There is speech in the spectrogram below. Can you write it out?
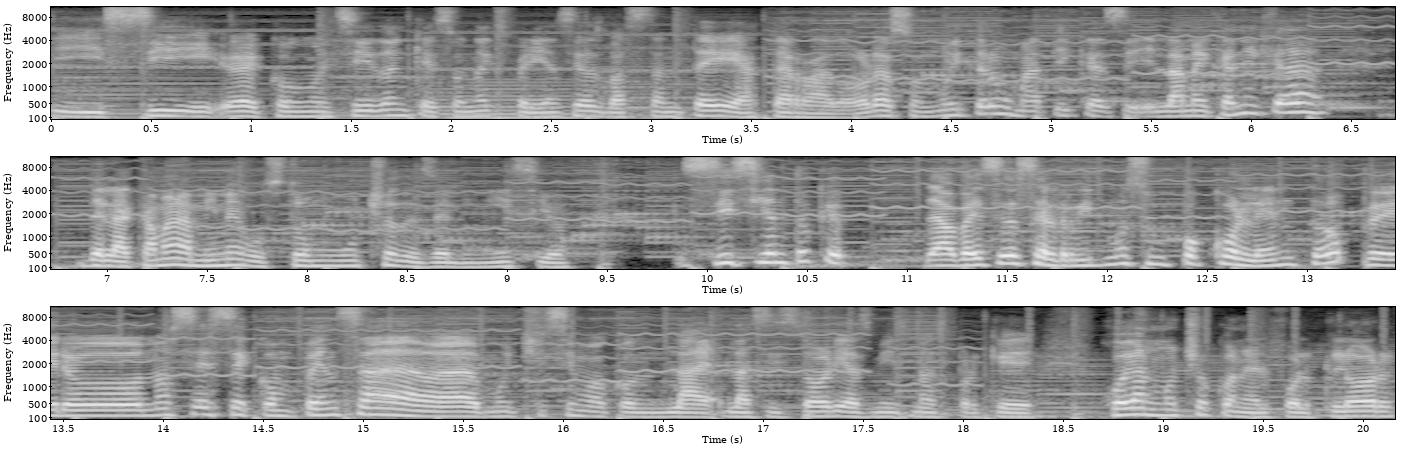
y sí, eh, coincido en que son experiencias bastante aterradoras, son muy traumáticas y la mecánica de la cámara a mí me gustó mucho desde el inicio. Sí siento que a veces el ritmo es un poco lento, pero no sé, se compensa muchísimo con las historias mismas porque juegan mucho con el folclore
